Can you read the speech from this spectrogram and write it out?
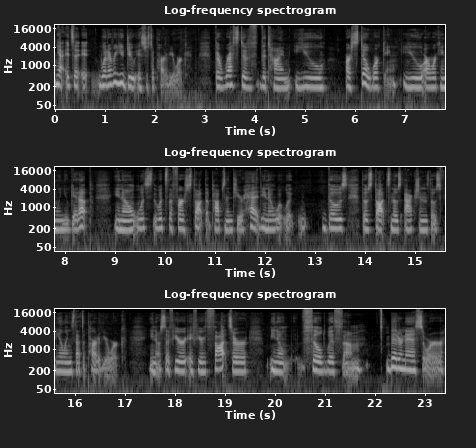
yeah, it's a it, whatever you do is just a part of your work. The rest of the time, you are still working. You are working when you get up. You know, what's what's the first thought that pops into your head? You know, what what those those thoughts and those actions, those feelings, that's a part of your work. You know, so if your if your thoughts are, you know, filled with um, bitterness or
